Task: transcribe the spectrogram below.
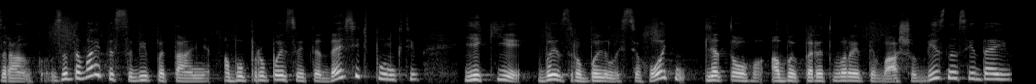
зранку задавайте собі питання або прописуйте 10 пунктів, які ви зробили сьогодні для того, аби перетворити вашу бізнес-ідею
